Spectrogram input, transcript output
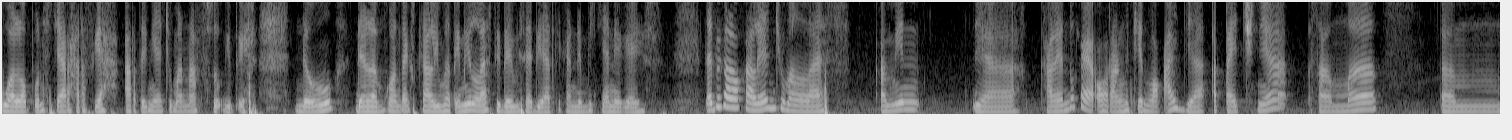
walaupun secara harfiah artinya cuma nafsu gitu ya. No, dalam konteks kalimat ini last tidak bisa diartikan demikian ya guys. Tapi kalau kalian cuma last, I mean ya kalian tuh kayak orang cinlok aja, attachnya sama um,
